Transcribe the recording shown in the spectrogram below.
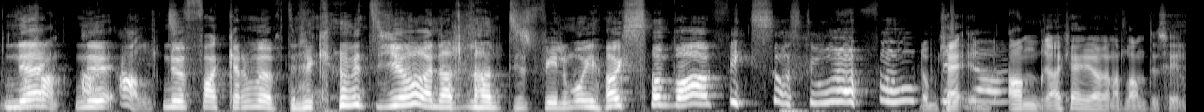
nej fan, nu, allt. nu fuckar de upp det. Nu kan de inte göra en Atlantis-film och jag som bara fick så stora förhoppningar. De kan, andra kan göra en Atlantis-film.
